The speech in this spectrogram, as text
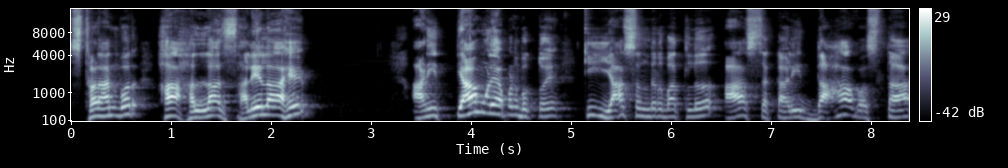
स्थळांवर हा हल्ला झालेला आहे. आणि त्यामुळे आपण बघतोय की या संदर्भातलं आज सकाळी दहा वाजता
